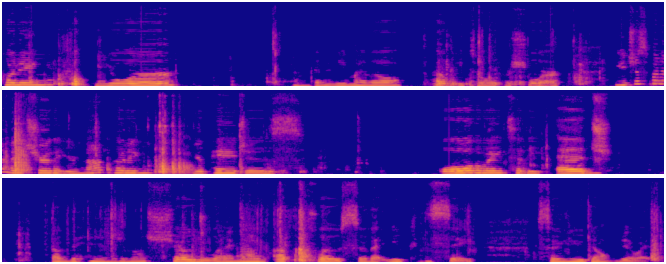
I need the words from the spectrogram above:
putting your, I'm going to need my little pokey tool for sure. You just want to make sure that you're not putting your pages all the way to the edge of the hinge. And I'll show you what I mean up close so that you can see so you don't do it.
